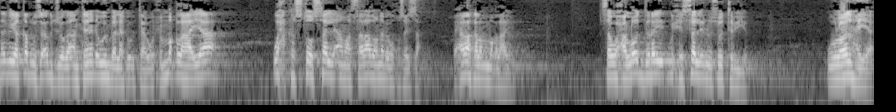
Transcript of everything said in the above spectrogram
nabiga qabrigiisu ag joogaa antena dhaweyn baa laakiin u taagan. Wuxuu maqlahayaa wax kastoo salli ama salaadoo nabiga khusaysa. Waxyaabaa kalema maqlahayo. Sa waxaa loo diray wixii salli inuu soo tabiyo wuu lalinhayaa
